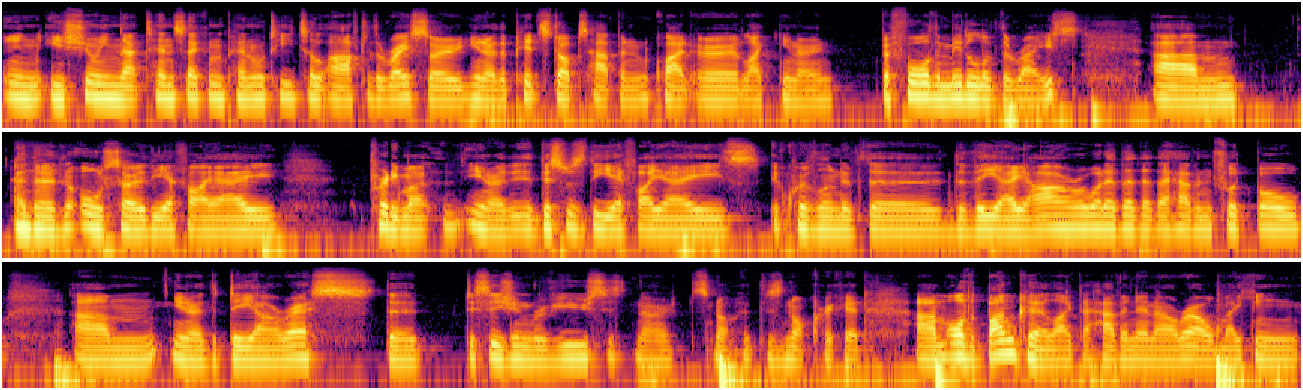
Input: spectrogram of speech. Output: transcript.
in issuing that 10 second penalty till after the race, so, you know, the pit stops happen quite early, like, you know, before the middle of the race. Um, and then also the FIA pretty much you know this was the FIA's equivalent of the the VAR or whatever that they have in football. Um, you know the DRS, the decision review system. No, it's not. It's not cricket. Um, or the bunker like they have in NRL, making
